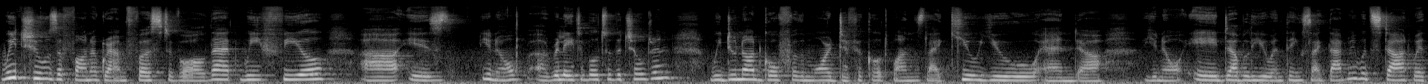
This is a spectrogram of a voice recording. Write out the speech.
We choose a phonogram, first of all, that we feel uh, is you know, uh, relatable to the children. We do not go for the more difficult ones like QU and, uh, you know, AW and things like that. We would start with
